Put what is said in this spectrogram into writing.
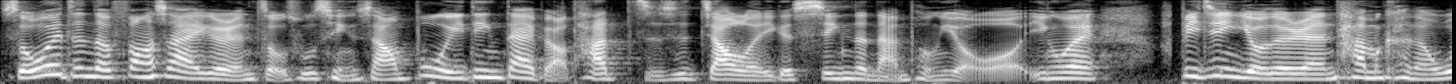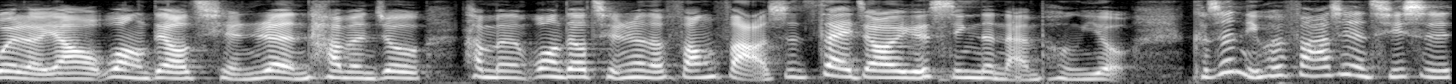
所谓真的放下一个人走出情伤，不一定代表他只是交了一个新的男朋友哦，因为毕竟有的人他们可能为了要忘掉前任，他们就他们忘掉前任的方法是再交一个新的男朋友。可是你会发现，其实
